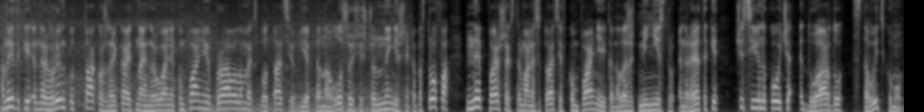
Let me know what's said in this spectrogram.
Аналітики енергоринку також нарікають на ігнорування компанією правилами експлуатації об'єкта, наголошуючи, що нинішня катастрофа не перша екстремальна ситуація в компанії, яка належить міністру енергетики часів Януковича Едуарду Ставицькому.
